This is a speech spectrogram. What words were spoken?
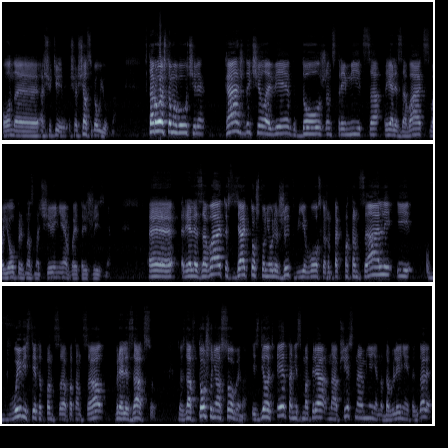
он э, ощутил, ощущал себя уютно. Второе, что мы выучили, каждый человек должен стремиться реализовать свое предназначение в этой жизни. Э, реализовать, то есть взять то, что у него лежит в его, скажем так, потенциале и вывести этот потенциал в реализацию. То есть, да, в то, что не особенно. И сделать это, несмотря на общественное мнение, на давление и так далее.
